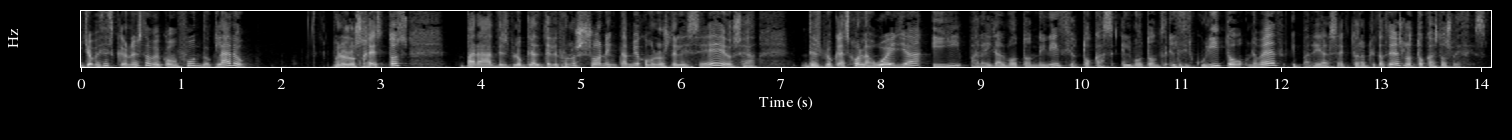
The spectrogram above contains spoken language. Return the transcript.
yo a veces con esto me confundo, claro. Bueno, los gestos para desbloquear el teléfono son en cambio como los del SE, o sea, desbloqueas con la huella y para ir al botón de inicio tocas el botón, el circulito una vez y para ir al sector de aplicaciones lo tocas dos veces.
